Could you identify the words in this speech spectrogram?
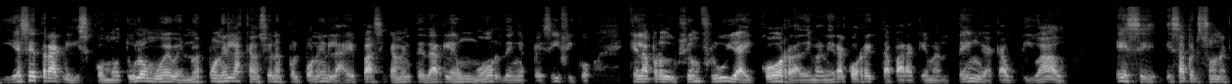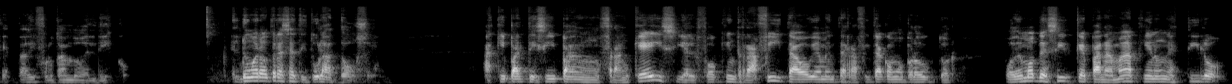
Y ese tracklist, como tú lo mueves, no es poner las canciones por ponerlas, es básicamente darle un orden específico, que la producción fluya y corra de manera correcta para que mantenga cautivado ese, esa persona que está disfrutando del disco. El número 3 se titula 12. Aquí participan Frank Case y el fucking Rafita, obviamente Rafita como productor. Podemos decir que Panamá tiene un estilo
